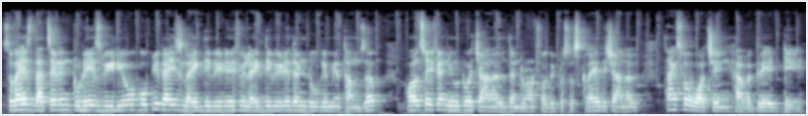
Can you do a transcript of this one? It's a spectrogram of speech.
So guys, that's it in today's video. Hope you guys like the video. If you like the video, then do give me a thumbs up. Also, if you're new to our channel, then do not forget to subscribe the channel. Thanks for watching. Have a great day.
